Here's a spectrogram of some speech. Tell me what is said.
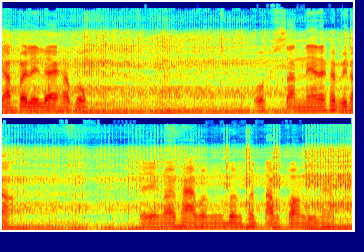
ย้ำไปเรื่อยๆครับผม โอ้ สันแน่นะครับพี่น้องจะยังน้อยพาเพิ่งเบิ่งเพิ่นตำกองดีนะครับ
